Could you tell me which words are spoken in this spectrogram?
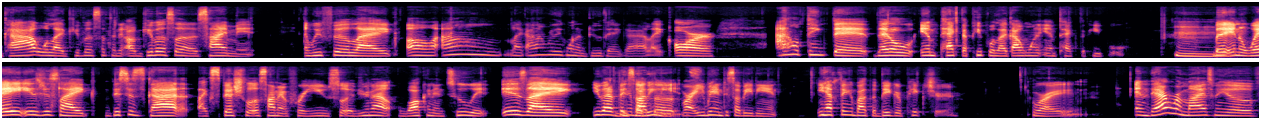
God will like give us something or give us an assignment, and we feel like, oh, I don't like, I don't really want to do that, God, like, or I don't think that that'll impact the people like I want to impact the people. But Mm. in a way, it's just like this is God like special assignment for you. So if you're not walking into it, it's like you got to think about the right. You're being disobedient. You have to think about the bigger picture. right. And that reminds me of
